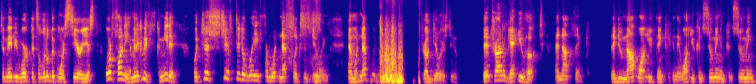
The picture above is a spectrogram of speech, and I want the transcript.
to maybe work that's a little bit more serious or funny. I mean, it could be comedic, but just shift it away from what Netflix is doing and what Netflix drug dealers do. They're trying to get you hooked and not think. They do not want you thinking. They want you consuming and consuming.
